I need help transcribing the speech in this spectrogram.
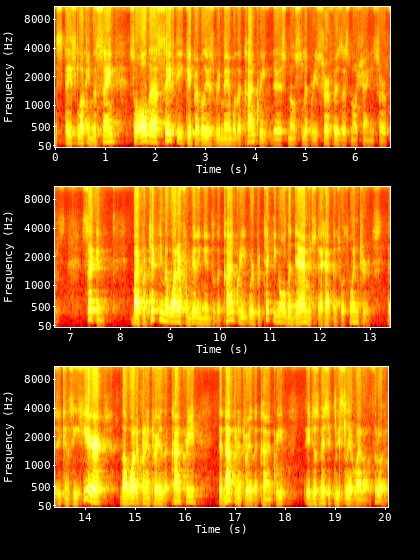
It stays looking the same. So all the safety capabilities remain with the concrete. There is no slippery surface. There's no shiny surface. Second, by protecting the water from getting into the concrete, we're protecting all the damage that happens with winter. As you can see here, the water penetrated the concrete, did not penetrate the concrete. It just basically slid right through it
